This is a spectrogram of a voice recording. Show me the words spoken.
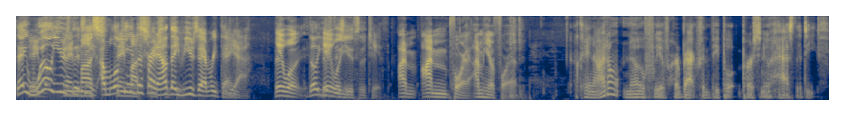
They, They- will use they the must- teeth. I'm looking at this right now. the They've teeth. used everything. Yeah. They will. They'll they use will the use the teeth. I'm. I'm for it. I'm here for it. Okay, now I don't know if we have heard back from the people person who has the teeth.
